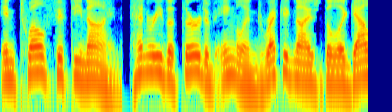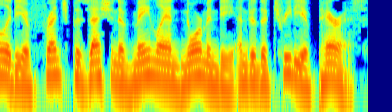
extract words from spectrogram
In 1259, Henry III of England recognised the legality of French possession of mainland Normandy under the Treaty of Paris.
